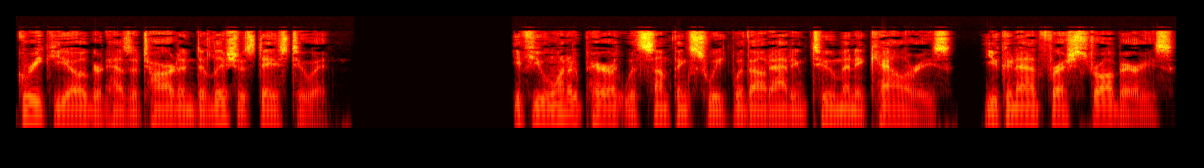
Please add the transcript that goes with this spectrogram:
Greek yogurt has a tart and delicious taste to it. If you want to pair it with something sweet without adding too many calories, you can add fresh strawberries.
